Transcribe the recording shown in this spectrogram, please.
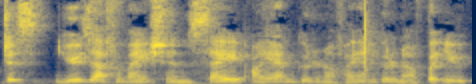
just use affirmations, say I am good enough, I am good enough." But you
